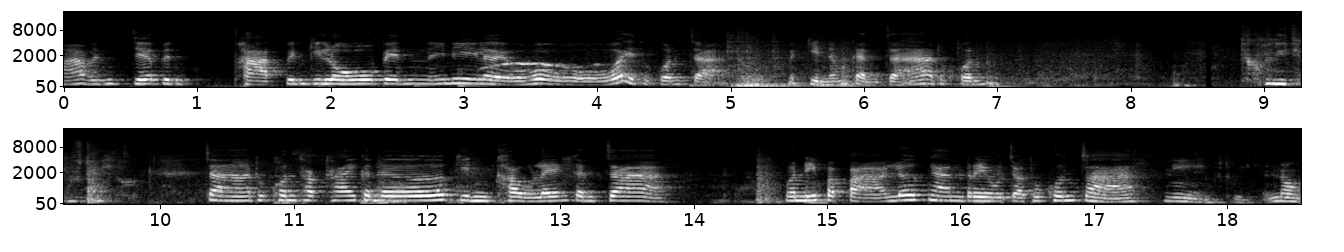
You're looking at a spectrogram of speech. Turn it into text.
มาเป็นเจอเป็นถาดเป็นกิโลเป็นไอ้นี่เลย โอ้โหทุกคนจ้าไม่กินน้ำกันจ้าทุกคนทุกคนนี่ที่รู้ตัวจ้าทุกคนทักทายกันเด้อกินข้าวแรงกันจ้า วันนี้ป้าป๋าเลิกงานเร็วจ้ะทุกคนจ้านี่หน่อง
